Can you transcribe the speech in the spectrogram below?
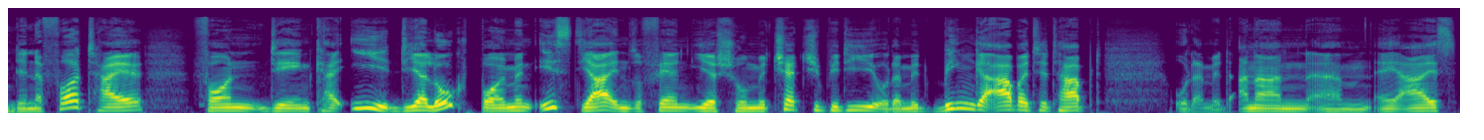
Denn der Vorteil von den KI-Dialogbäumen ist ja, insofern ihr schon mit ChatGPT oder mit Bing gearbeitet habt oder mit anderen ähm, AIs,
